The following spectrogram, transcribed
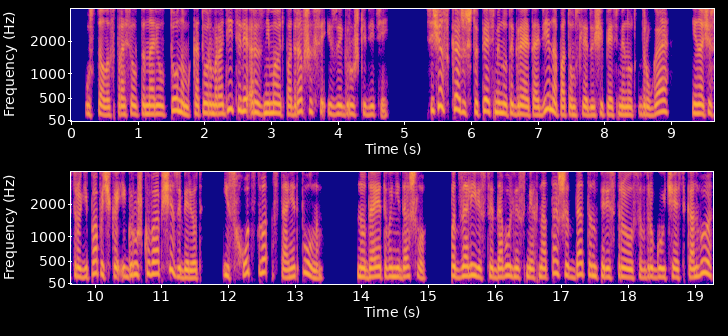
— устало спросил Тонарил тоном, которым родители разнимают подравшихся из-за игрушки детей. «Сейчас скажет, что пять минут играет один, а потом следующие пять минут другая, иначе строгий папочка игрушку вообще заберет, и сходство станет полным». Но до этого не дошло. Под заливистый довольный смех Наташи Даттон перестроился в другую часть конвоя,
